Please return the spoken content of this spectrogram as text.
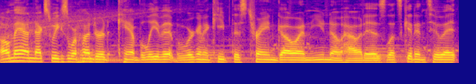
Oh man, next week is 100. Can't believe it, but we're going to keep this train going. You know how it is. Let's get into it.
